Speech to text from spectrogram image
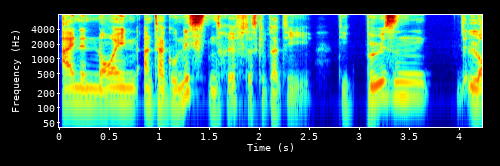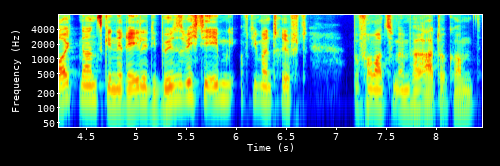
einen neuen Antagonisten trifft, es gibt halt die, die bösen Leutnants, Generäle, die Bösewichte eben, auf die man trifft, bevor man zum Imperator kommt.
